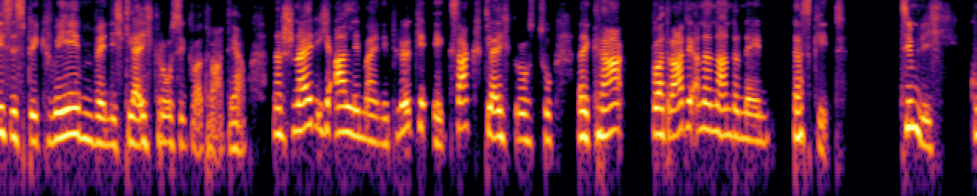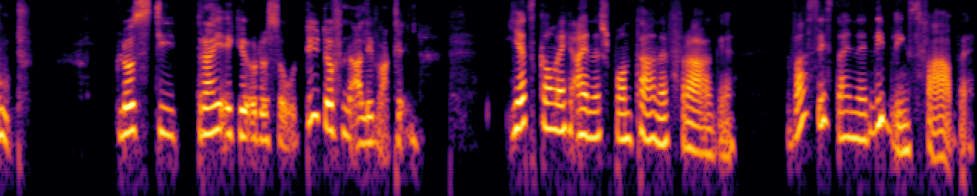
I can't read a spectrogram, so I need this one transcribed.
ist es bequem, wenn ich gleich große Quadrate habe? Dann schneide ich alle meine Blöcke exakt gleich groß zu, weil Quadrate aneinander nähen, das geht ziemlich gut. Bloß die Dreiecke oder so, die dürfen alle wackeln. Jetzt komme ich eine spontane Frage. Was ist deine Lieblingsfarbe?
